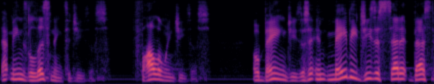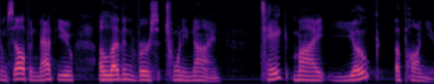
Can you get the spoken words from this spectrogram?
That means listening to Jesus, following Jesus, obeying Jesus. And maybe Jesus said it best himself in Matthew 11, verse 29 Take my yoke upon you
